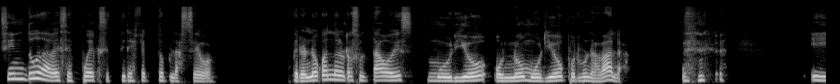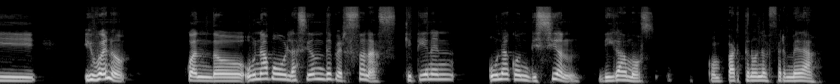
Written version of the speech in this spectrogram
sin duda a veces puede existir efecto placebo, pero no cuando el resultado es murió o no murió por una bala. y, y bueno, cuando una población de personas que tienen una condición, digamos, comparten una enfermedad,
